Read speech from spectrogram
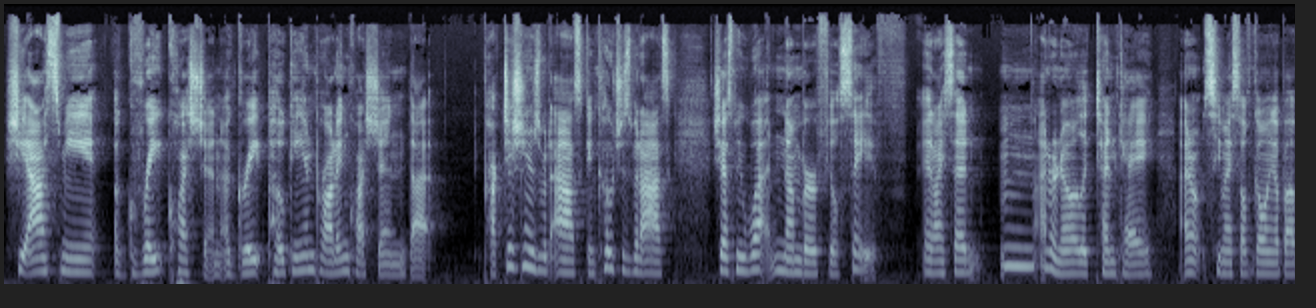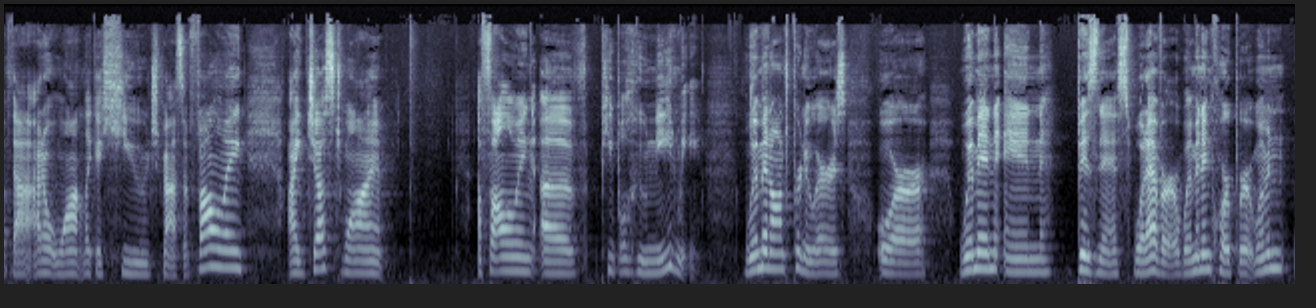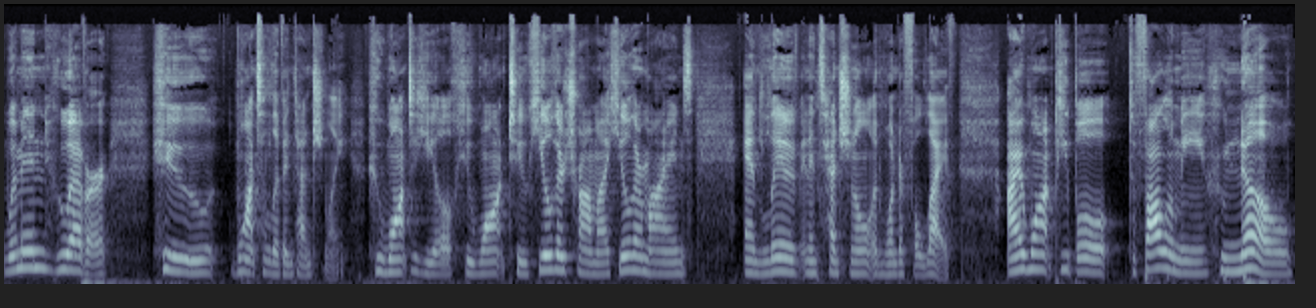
She asked me a great question, a great poking and prodding question that practitioners would ask and coaches would ask. She asked me what number feels safe and I said, mm, I don't know, like 10K. I don't see myself going above that. I don't want like a huge, massive following. I just want a following of people who need me, women entrepreneurs or women in business, whatever, women in corporate, women, women, whoever who want to live intentionally, who want to heal, who want to heal their trauma, heal their minds, and live an intentional and wonderful life. I want people to follow me who know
